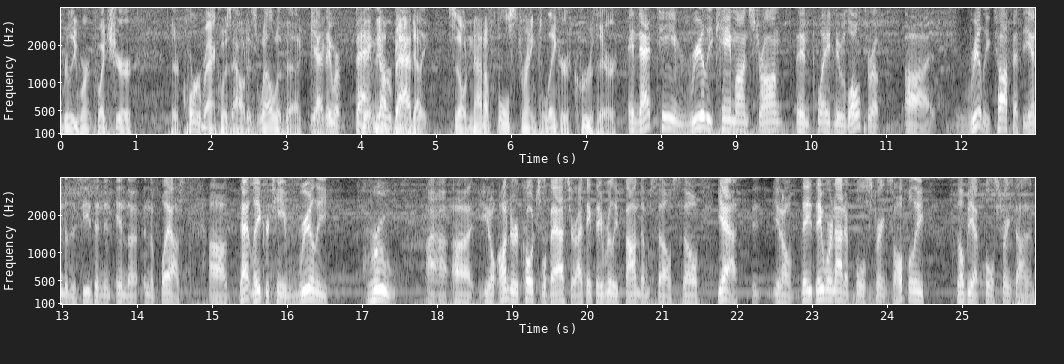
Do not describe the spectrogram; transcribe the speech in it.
Really weren't quite sure. Their quarterback was out as well with a Yeah, they were banged they, they up were banged badly. up. So not a full strength Laker crew there. And that team really came on strong and played New Lothrop uh, really tough at the end of the season in, in the in the playoffs. Uh, that Laker team really grew. Uh, uh, you know, under Coach Lavasser, I think they really found themselves. So, yeah, you know, they, they were not at full strength. So hopefully, they'll be at full strength on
